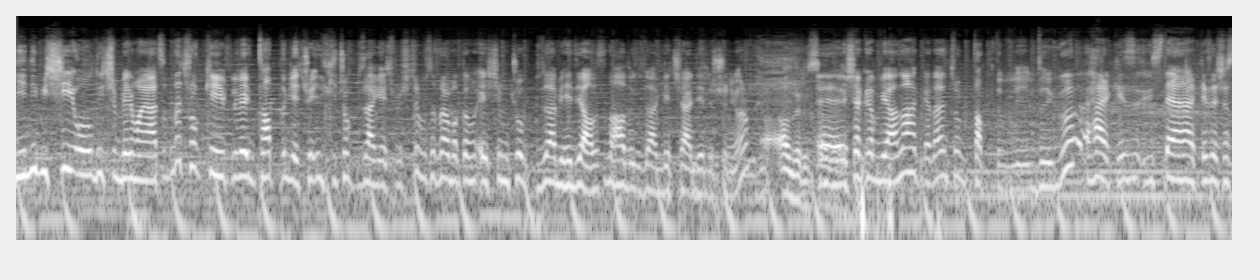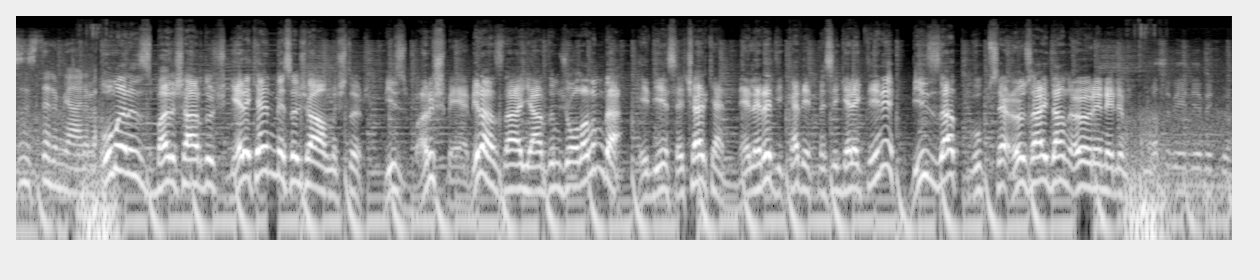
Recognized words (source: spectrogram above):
yeni bir şey olduğu için benim hayatımda çok keyifli ve tatlı geçiyor. İlki çok güzel geçmişti. Bu sefer bakalım eşim çok güzel bir hediye alırsa daha da güzel geçer diye düşünüyorum. Alırız. E, alırız. şaka bir yana hakikaten çok tatlı bir duygu. Herkes isteyen herkes yaşasın isterim yani. Umarız Barış Arduç gereken mesajı almıştır. Biz Barış Bey'e biraz daha yardımcı olalım da hediye seçerken nelere dikkat etmesi gerektiğini bizzat Gupse Özay'dan öğrenelim. Nasıl bir hediye bekliyorsunuz?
